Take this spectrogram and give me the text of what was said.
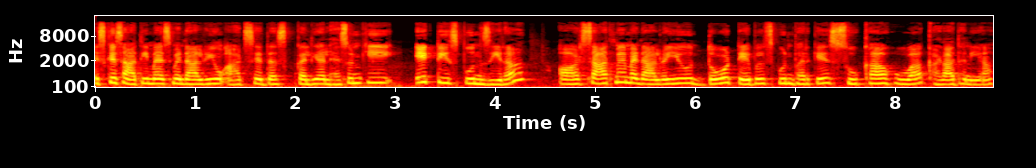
इसके साथ ही मैं इसमें डाल रही हूँ आठ से दस कलिया लहसुन की, एक टीस्पून ज़ीरा और साथ में मैं डाल रही हूँ दो टेबल स्पून भर के सूखा हुआ खड़ा धनिया।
